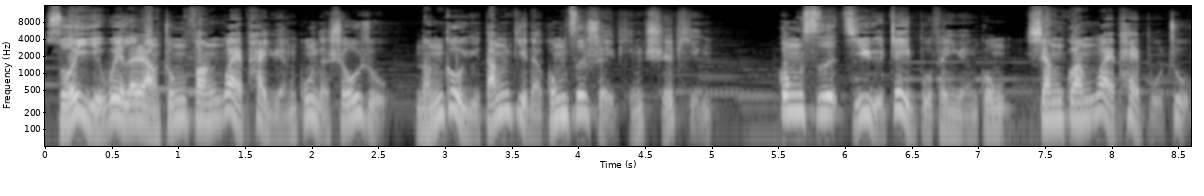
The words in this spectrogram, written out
所以为了让中方外派员工的收入能够与当地的工资水平持平，公司给予这部分员工相关外派补助。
